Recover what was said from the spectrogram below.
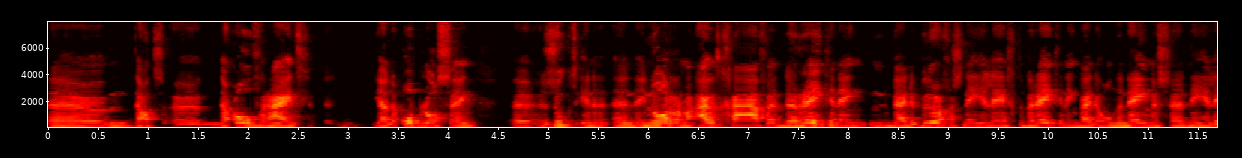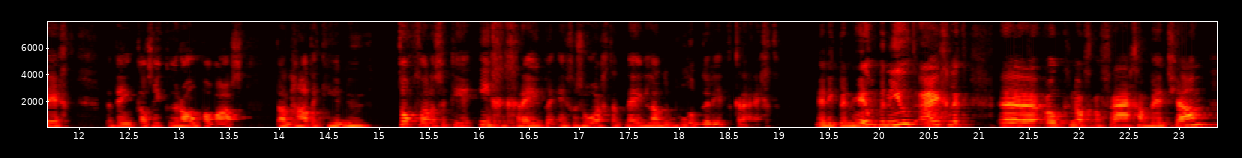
uh, dat de overheid ja, de oplossing zoekt in een, een, enorme uitgave, de rekening bij de burgers neerlegt, de berekening bij de ondernemers neerlegt. Dan denk ik, als ik Europa was, dan had ik hier nu toch wel eens een keer ingegrepen en gezorgd dat Nederland de boel op de rit krijgt. En ik ben heel benieuwd eigenlijk, uh, ook nog een vraag aan Bert-Jan,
